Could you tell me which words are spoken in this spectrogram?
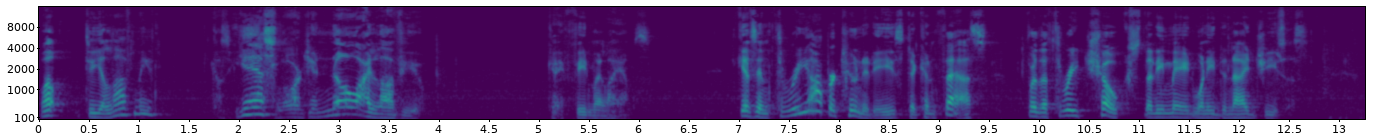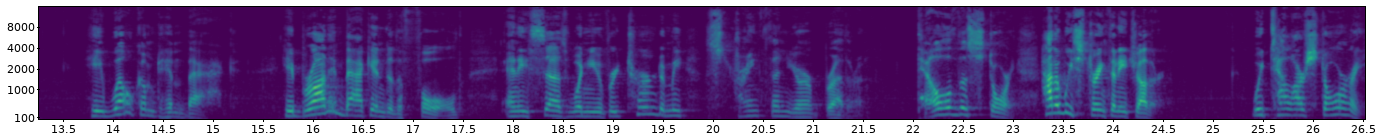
Well, do you love me? He goes, Yes, Lord, you know I love you. Okay, feed my lambs. Gives him three opportunities to confess for the three chokes that he made when he denied Jesus he welcomed him back. He brought him back into the fold, and he says, When you've returned to me, strengthen your brethren. Tell the story. How do we strengthen each other? We tell our story.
